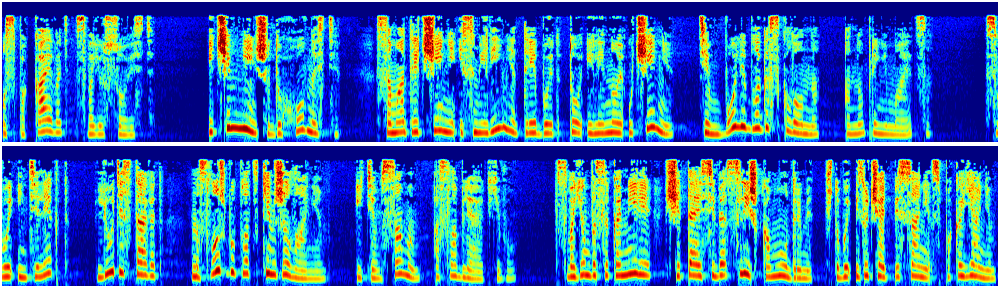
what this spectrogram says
успокаивать свою совесть. И чем меньше духовности, самоотречения и смирения требует то или иное учение, тем более благосклонно оно принимается. Свой интеллект люди ставят на службу плотским желаниям и тем самым ослабляют его. В своем высокомерии, считая себя слишком мудрыми, чтобы изучать Писание с покаянием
